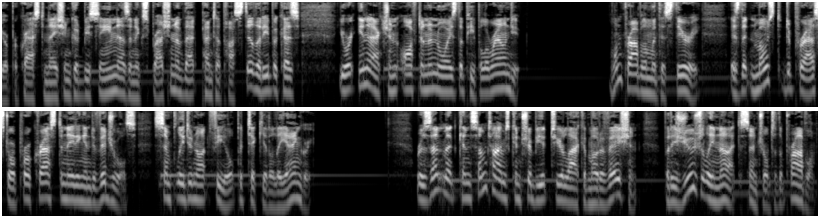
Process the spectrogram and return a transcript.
Your procrastination could be seen as an expression of that pent up hostility because your inaction often annoys the people around you. One problem with this theory is that most depressed or procrastinating individuals simply do not feel particularly angry. Resentment can sometimes contribute to your lack of motivation, but is usually not central to the problem.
